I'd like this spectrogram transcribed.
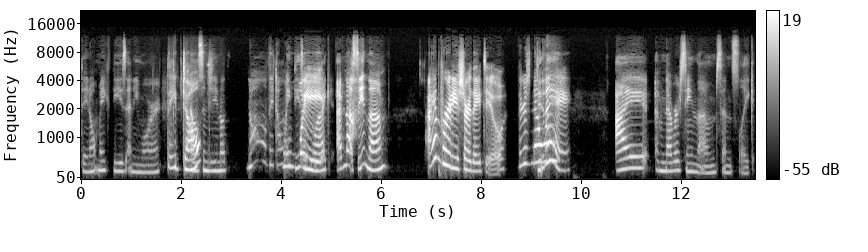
They don't make these anymore. They don't. Allison, do you know? No, they don't make these Wait. anymore. I, I've not seen them. I'm pretty sure they do. There's no Do they? way. I have never seen them since like.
